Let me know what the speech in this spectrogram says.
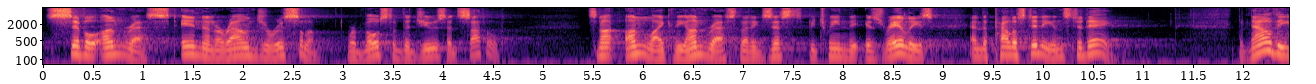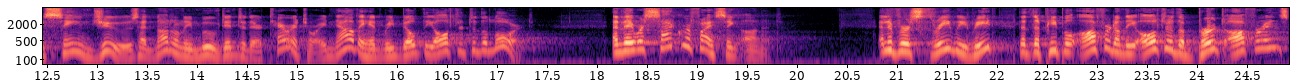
civil unrest in and around Jerusalem, where most of the Jews had settled. It's not unlike the unrest that exists between the Israelis and the Palestinians today. But now these same Jews had not only moved into their territory, now they had rebuilt the altar to the Lord. And they were sacrificing on it. And in verse 3, we read that the people offered on the altar the burnt offerings,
